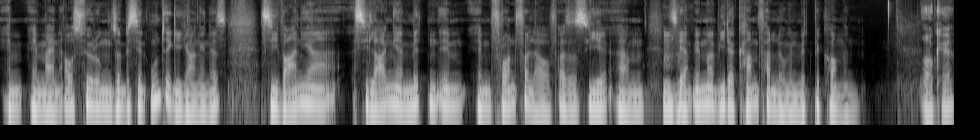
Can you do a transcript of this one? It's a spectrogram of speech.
in, in, meinen Ausführungen so ein bisschen untergegangen ist. Sie waren ja, sie lagen ja mitten im, im Frontverlauf. Also sie, ähm, mhm. sie haben immer wieder Kampfhandlungen mitbekommen. Okay.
